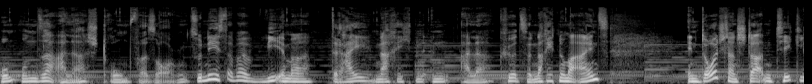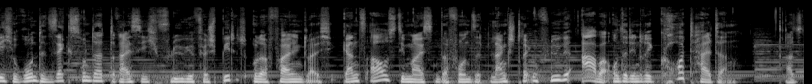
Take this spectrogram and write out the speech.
um unser aller Stromversorgung. Zunächst aber wie immer drei Nachrichten in aller Kürze. Nachricht Nummer eins. In Deutschland starten täglich rund 630 Flüge verspätet oder fallen gleich ganz aus. Die meisten davon sind Langstreckenflüge, aber unter den Rekordhaltern, also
